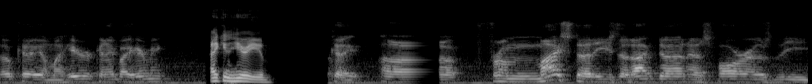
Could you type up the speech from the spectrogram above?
Okay, am I here? Can anybody hear me? I can hear you. Okay. Uh, from my studies that I've done as far as the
